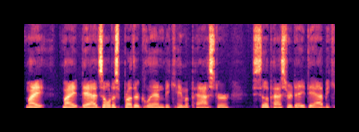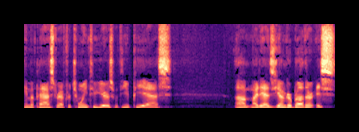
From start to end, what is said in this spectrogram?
My my dad's oldest brother, Glenn, became a pastor, still a pastor today. Dad became a pastor after 22 years with UPS. Um, my dad's younger brother is,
